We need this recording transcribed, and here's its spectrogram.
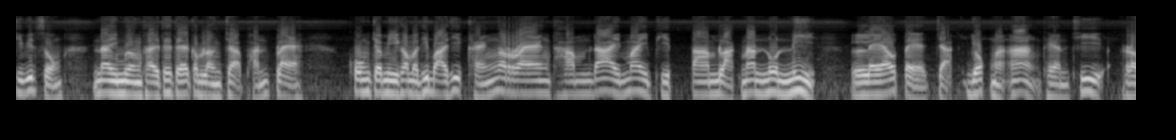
ชีวิตสงฆ์ในเมืองไทยแท้ๆกำลังจะผันแปรคงจะมีคำอธิบายที่แข็งแรงทำได้ไม่ผิดตามหลักนั่นนู่นนี่ แล้วแต่จะยกมาอ้างแทนที่เรา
